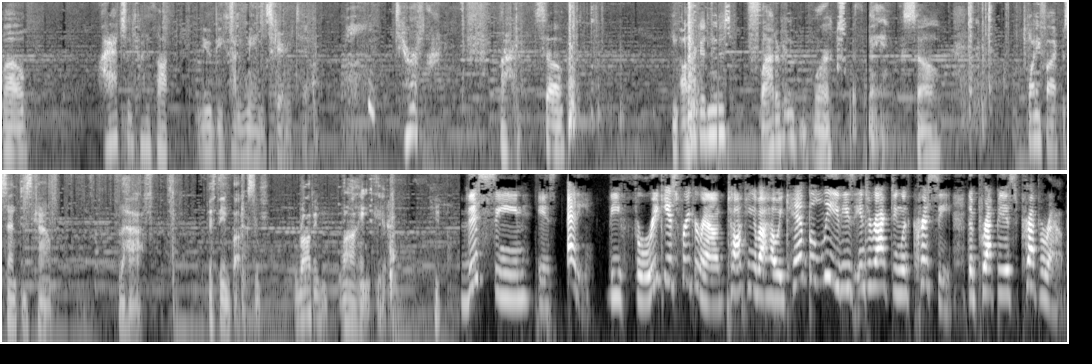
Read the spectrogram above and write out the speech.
Well, I actually kind of thought you'd be kind of mean and scary too. Terrifying. Alright, so. In other good news, flattery works with me. So, 25% discount for the half. 15 bucks. Robbing blind here. This scene is Eddie, the freakiest freak around, talking about how he can't believe he's interacting with Chrissy, the preppiest prep around.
